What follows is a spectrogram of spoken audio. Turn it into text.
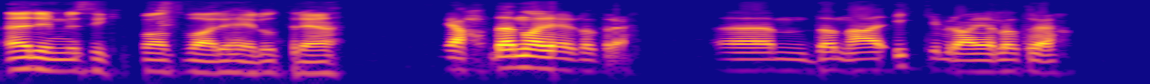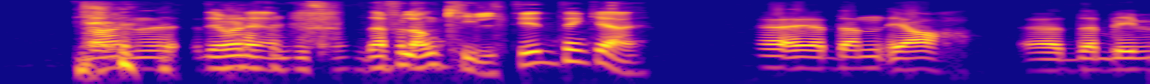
er jeg rimelig sikker på at var i Halo 3. Ja, den var i Halo 3. Um, den er ikke bra i Halo 3. Nei, det var det jeg visste. Det er for lang kill-tid, tenker jeg. Eh, Den, ja. Eh, Det blir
